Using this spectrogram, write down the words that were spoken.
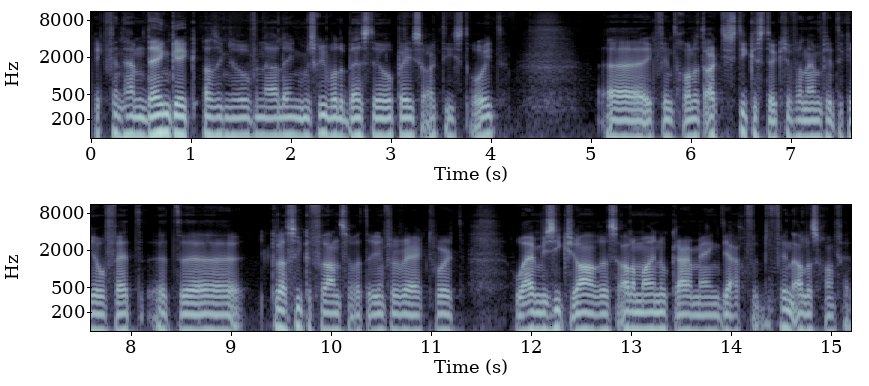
ik vind hem, denk ik, als ik erover nadenk, misschien wel de beste Europese artiest ooit. Eh, ik vind gewoon het artistieke stukje van hem vind ik heel vet. Het eh, klassieke Franse wat erin verwerkt wordt. Hoe hij muziekgenres allemaal in elkaar mengt. Ja, ik vind- ik vind alles gewoon vet.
